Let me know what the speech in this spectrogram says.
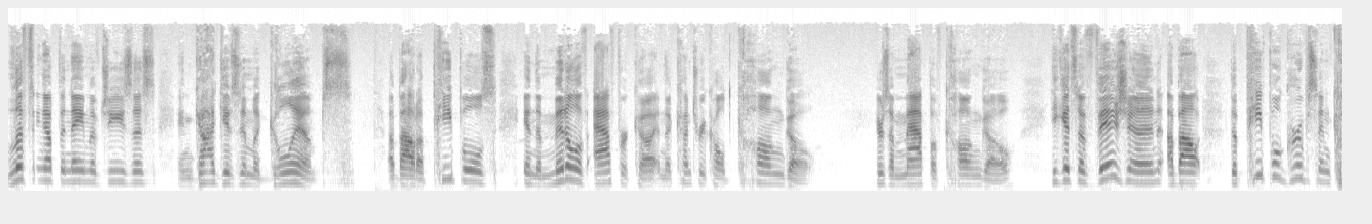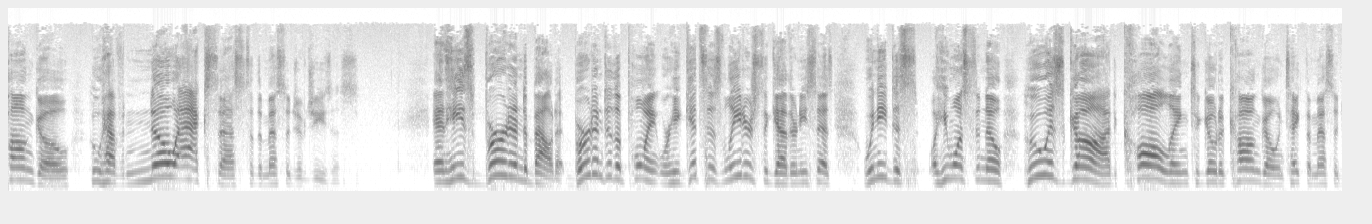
lifting up the name of Jesus, and God gives him a glimpse about a peoples in the middle of Africa in the country called Congo. Here's a map of Congo. He gets a vision about the people groups in Congo who have no access to the message of Jesus. And he's burdened about it, burdened to the point where he gets his leaders together and he says, We need to, he wants to know who is God calling to go to Congo and take the message.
